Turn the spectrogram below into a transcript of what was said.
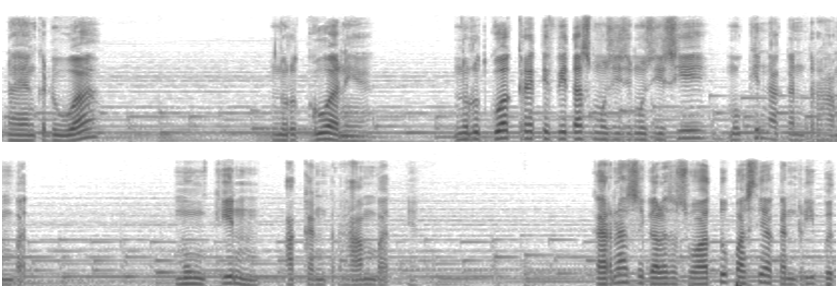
Nah yang kedua, menurut gua nih ya, menurut gua kreativitas musisi-musisi mungkin akan terhambat, mungkin akan terhambat ya karena segala sesuatu pasti akan ribet.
